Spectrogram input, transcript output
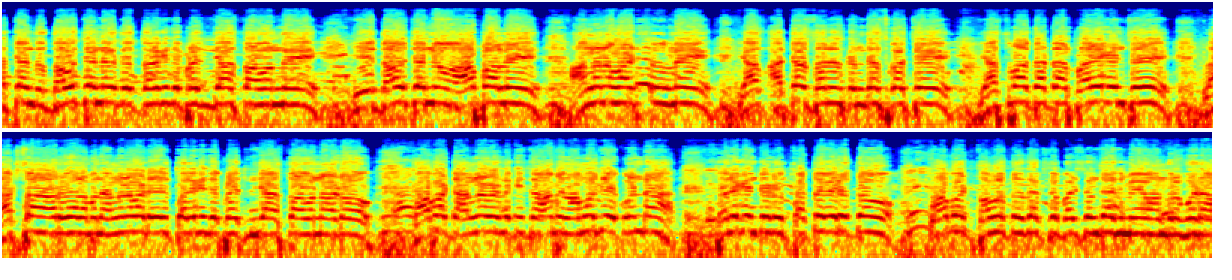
అత్యంత దౌర్జన్యంగా తొలగించే ప్రయత్నం చేస్తా ఉంది. ఈ దౌర్జన్యం ఆపాలి. అంగన్వాడీలని అత్యవసర సర్వీస్ కింద తీసుకొచ్చి ఎస్మా చట్టాన్ని ప్రయోగించి లక్ష ఆరు వేల మంది అంగన్వాడీ తొలగించే ప్రయత్నం చేస్తా ఉన్నాడు. కాబట్టి అంగన్వాడీకి హామీలు అమలు చేయకుండా తొలగించడం చట్ట విరుద్ధం కాబట్టి సంస్థ దక్ష పరిశీలించాలని మేము అందరం కూడా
